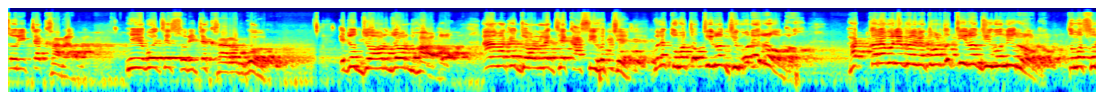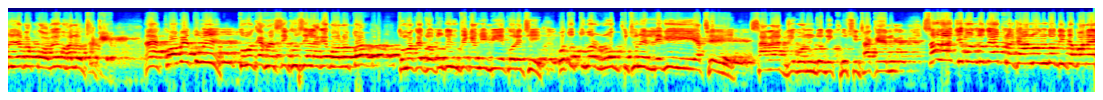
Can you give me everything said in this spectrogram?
শরীরটা খারাপ। মেয়ে বলছে, শরীরটা খারাপ গো। একটু জ্বর জ্বর ভাব। আমাকে জ্বর লাগছে, কাশি হচ্ছে। বলে, তোমার তো চিরজীবনী রোগ। হট করে বলে ফেলবে, তোমার তো চিরজীবনী রোগ। তোমার শরীর আবার কবে ভালো থাকে? হ্যাঁ কবে তুমি তোমাকে হাসি খুশি লাগে বলো তো? তোমাকে যতদিন থেকে আমি বিয়ে করেছি, ও তো তোমার রোগ পিছনে লেগেই আছে। সারা জীবন যদি খুশি থাকেন, সারা জীবন যদি আপনাকে আনন্দ দিতে পারে,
